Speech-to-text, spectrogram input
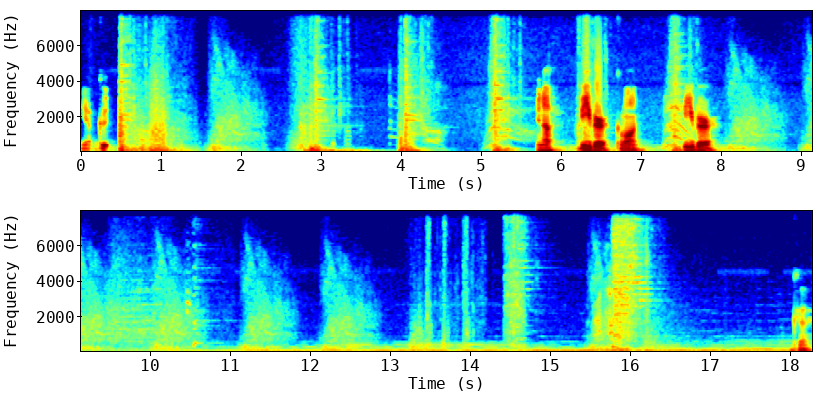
Yeah, good. Enough. Beaver, come on. Beaver. Okay.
